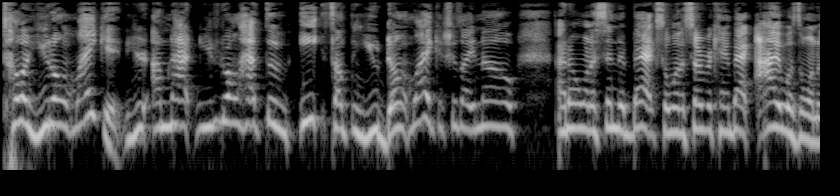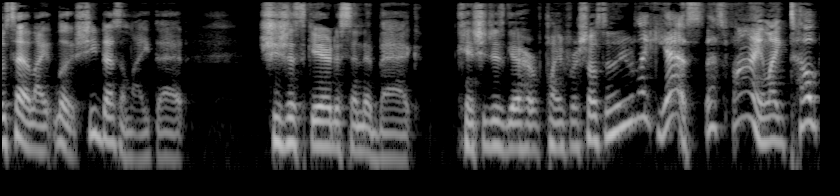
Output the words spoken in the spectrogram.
Tell her you don't like it. You're, I'm not, you don't have to eat something you don't like. And she's like, no, I don't want to send it back. So when the server came back, I was the one who said, like, look, she doesn't like that. She's just scared to send it back. Can she just get her plain for toast? And you're like, yes, that's fine. Like, tell,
